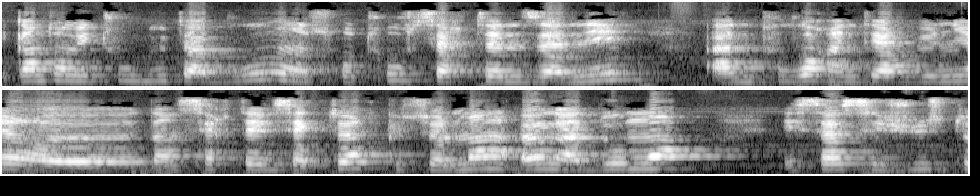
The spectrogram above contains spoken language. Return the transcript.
Et quand on met tout bout à bout, on se retrouve certaines années à ne pouvoir intervenir euh, dans certains secteurs que seulement un à deux mois. Et ça, c'est juste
